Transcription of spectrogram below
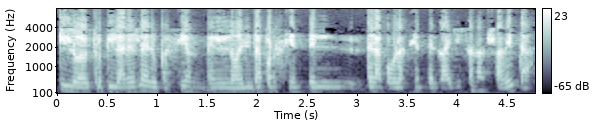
y lo otro pilar es la educación. El 90% del, de la población del valle es analfabeta.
